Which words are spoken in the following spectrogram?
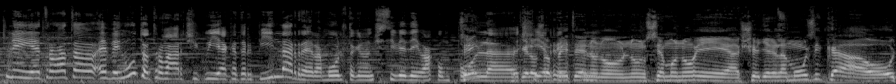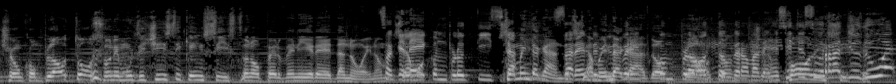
Tony è, trovato- è venuto a trovarci qui a Caterpillar, era molto che non ci si vedeva con Sì, Paul. perché lo Cirri. sapete, Mm. non, non siamo noi a scegliere la musica, o c'è un complotto, o sono i musicisti che insistono per venire da noi. no? So che Siamo- lei è complottista. Stiamo indagando, Sarebbe stiamo indagando. complotto, Complotto. però va Cioè, bene. Siete Paul su Radio insiste. 2,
